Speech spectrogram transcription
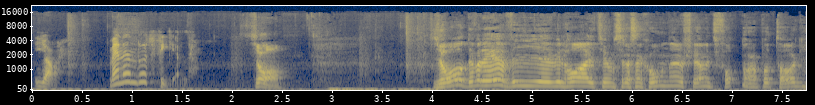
Ja, men ändå ett fel. Ja, Ja, det var det. Vi vill ha iTunes-recensioner för det har vi inte fått några på ett tag.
